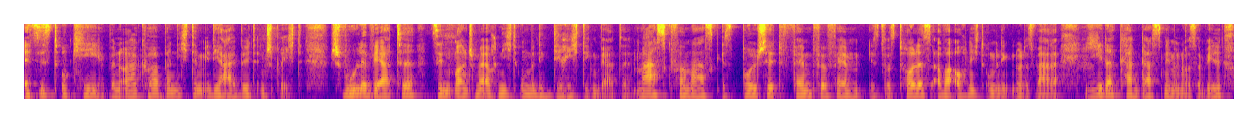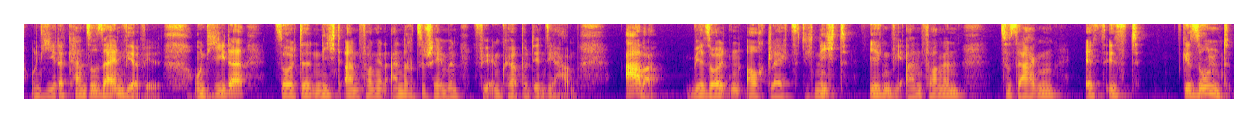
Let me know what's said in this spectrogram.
es ist okay, wenn euer Körper nicht dem Idealbild entspricht. Schwule Werte sind manchmal auch nicht unbedingt die richtigen Werte. Mask for Mask ist Bullshit, Femme für Femme ist was Tolles, aber auch nicht unbedingt nur das Wahre. Jeder kann das nehmen, was er will und jeder kann so sein, wie er will. Und jeder sollte nicht anfangen, andere zu schämen für ihren Körper, den sie haben. Aber wir sollten auch gleichzeitig nicht irgendwie anfangen zu sagen, es ist gesund,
